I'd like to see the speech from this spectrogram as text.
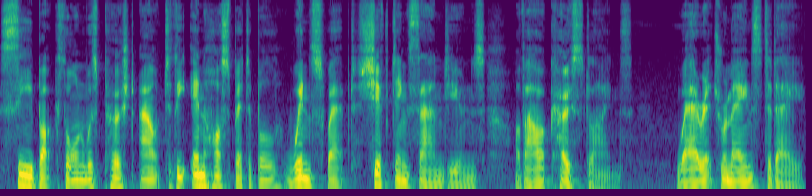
sea buckthorn was pushed out to the inhospitable, windswept, shifting sand dunes of our coastlines, where it remains today,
